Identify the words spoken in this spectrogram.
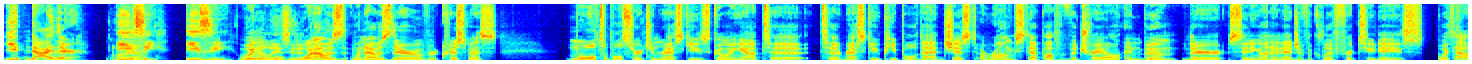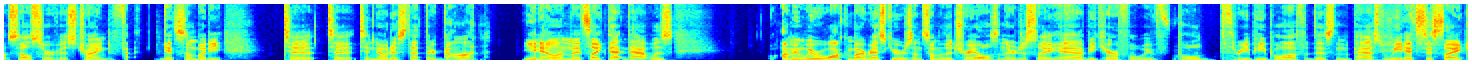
You die there, Oh, yeah. easy, easy. When Real easy to when I was when I was there over Christmas, multiple search and rescues going out to to rescue people that just a wrong step off of a trail and boom, they're sitting on an edge of a cliff for two days without cell service, trying to f- get somebody to to to notice that they're gone. You know, and it's like that. That was. I mean, we were walking by rescuers on some of the trails, and they're just like, "Yeah, be careful. We've pulled three people off of this in the past week." It's just like,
